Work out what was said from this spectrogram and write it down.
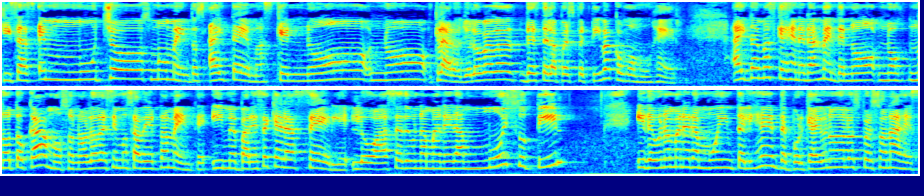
quizás en muchos momentos hay temas que no, no, claro, yo lo veo desde la perspectiva como mujer. Hay temas que generalmente no, no, no tocamos o no lo decimos abiertamente y me parece que la serie lo hace de una manera muy sutil y de una manera muy inteligente, porque hay uno de los personajes,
